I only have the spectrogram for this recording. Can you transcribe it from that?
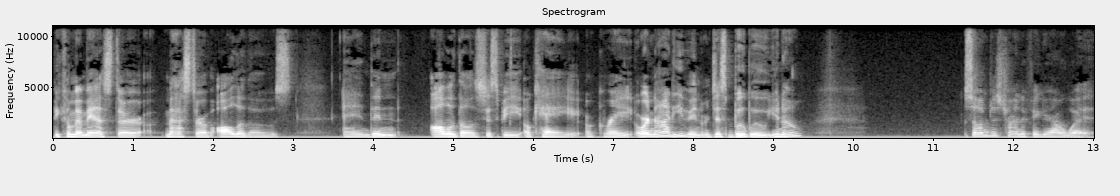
become a master master of all of those and then all of those just be okay or great or not even or just boo boo, you know? So I'm just trying to figure out what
